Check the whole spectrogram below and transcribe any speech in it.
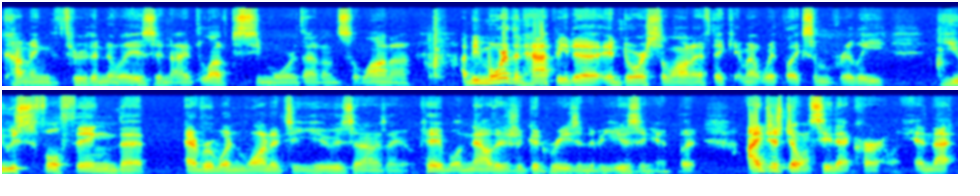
coming through the noise and i'd love to see more of that on solana. I'd be more than happy to endorse solana if they came out with like some really useful thing that everyone wanted to use and i was like okay well now there's a good reason to be using it. But i just don't see that currently and that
